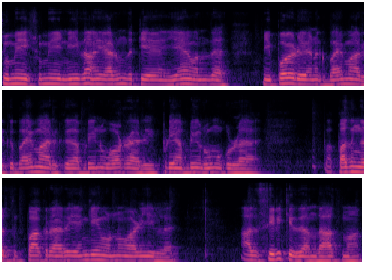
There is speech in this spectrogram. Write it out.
சுமி சுமி நீ தான் இறந்துட்டியே. ஏன் வந்த? நீ போயிடு எனக்கு பயமாக இருக்குது பயமாக இருக்குது அப்படின்னு ஓடுறாரு. இப்படி அப்படியும் ரூமுக்குள்ளே பதுங்கிறதுக்கு பார்க்குறாரு எங்கேயும் ஒன்றும் வழி இல்லை. அது சிரிக்குது அந்த ஆத்மா.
